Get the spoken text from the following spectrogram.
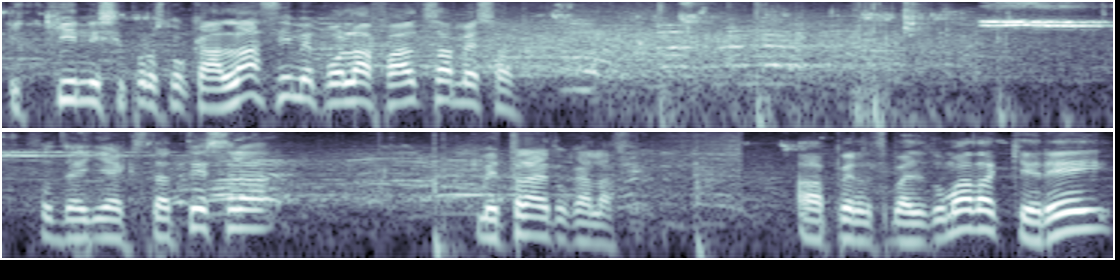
Η κίνηση προς το καλάθι με πολλά φάλτσα μέσα. Στο 964 μετράει το καλάθι. Απέναντι στην παλιά ομάδα και Ρέι.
